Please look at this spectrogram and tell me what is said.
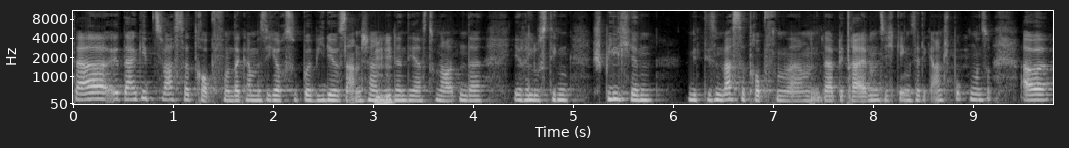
da, da gibt's Wassertropfen. Da kann man sich auch super Videos anschauen, mhm. wie dann die Astronauten da ihre lustigen Spielchen mit diesen Wassertropfen ähm, da betreiben, sich gegenseitig anspucken und so. Aber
